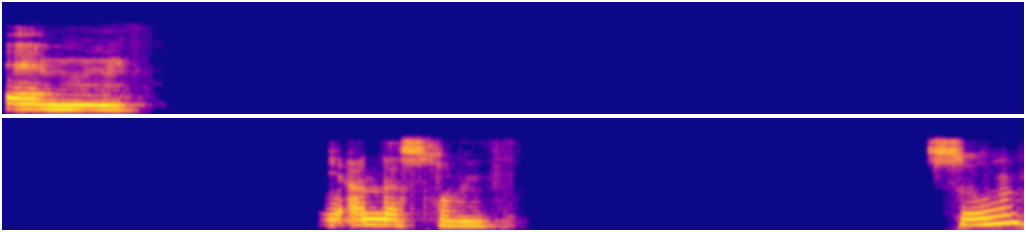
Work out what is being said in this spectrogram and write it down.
Ähm, nee, andersrum. So.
